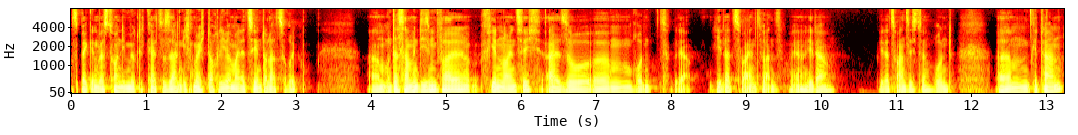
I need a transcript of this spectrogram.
Spec-Investoren die Möglichkeit zu sagen, ich möchte doch lieber meine 10 Dollar zurück. Ähm, und das haben in diesem Fall 94, also ähm, rund ja, jeder 22, ja, jeder, jeder 20. rund ähm, getan.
